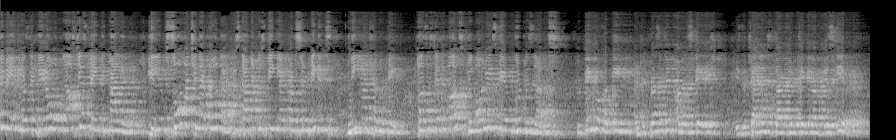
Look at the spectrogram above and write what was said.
Vivek was the hero of last year's play Pygmalion. He lived so much in that role that he started to speak like Professor Higgins. We learned from the play. Persistent efforts will always give good results. To think of a theme and to present it on a stage is the challenge that we have taken up this year.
